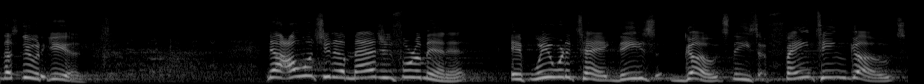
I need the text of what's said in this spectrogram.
let's do it again. now I want you to imagine for a minute if we were to take these goats, these fainting goats,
